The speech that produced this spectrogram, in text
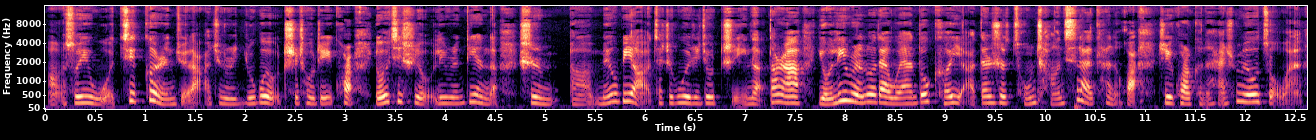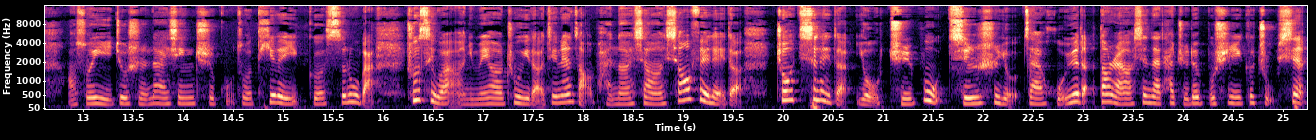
啊，所以我这个人觉得啊，就是如果有持筹这一块，尤其是有利润垫的，是呃没有必要在这个位置就止盈的。当然啊，有利润落袋为安都可以啊，但是从长期来看的话，这一块可能还是没有走完啊，所以就是耐心持股做 T 的一个思路吧。除此以外啊，你们要注意到今天早盘呢，像消费类的、周期类的，有局部其实是有在活跃的。当然啊，现在它绝对不是一个主线。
